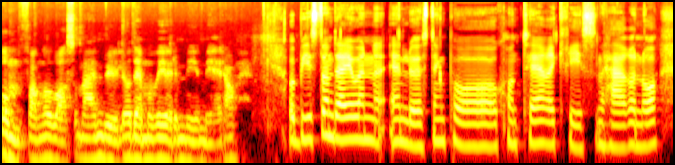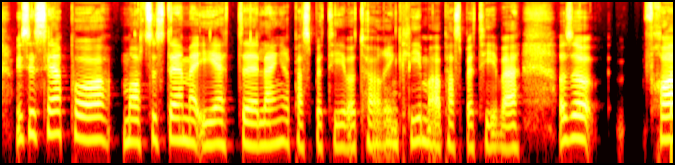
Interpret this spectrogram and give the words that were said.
omfanget og hva som er mulig, og det må vi gjøre mye mer av. Og Bistand er jo en, en, løsning på å håndtere krisen her og nå. Hvis vi ser på matsystemet i et lengre perspektiv og tar inn klimaperspektivet, altså fra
